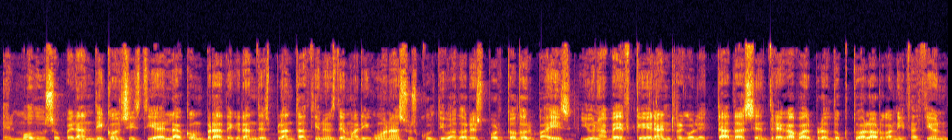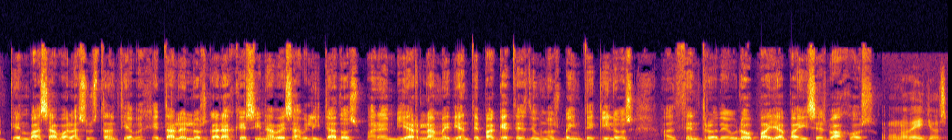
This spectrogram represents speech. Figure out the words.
El modus operandi consistía en la compra de grandes plantaciones de marihuana a sus cultivadores por todo el país y una vez que eran recolectadas se entregaba el producto a la organización, que envasaba la sustancia vegetal en los garajes y naves habilitados para enviarla mediante paquetes de unos 20 kilos al centro de Europa y a países Bajos. Uno de ellos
